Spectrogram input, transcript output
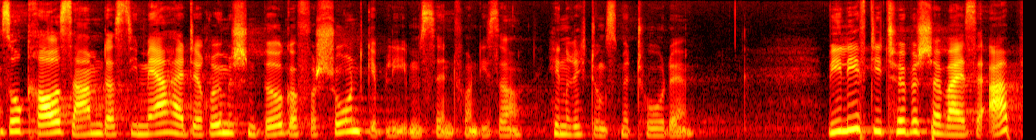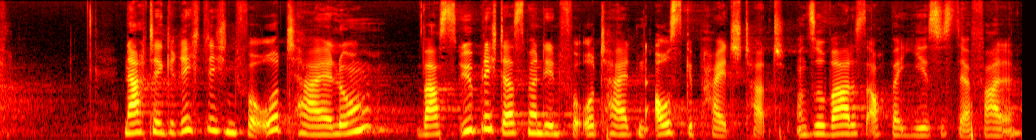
so grausam, dass die Mehrheit der römischen Bürger verschont geblieben sind von dieser Hinrichtungsmethode. Wie lief die typischerweise ab? Nach der gerichtlichen Verurteilung war es üblich, dass man den Verurteilten ausgepeitscht hat. Und so war das auch bei Jesus der Fall.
